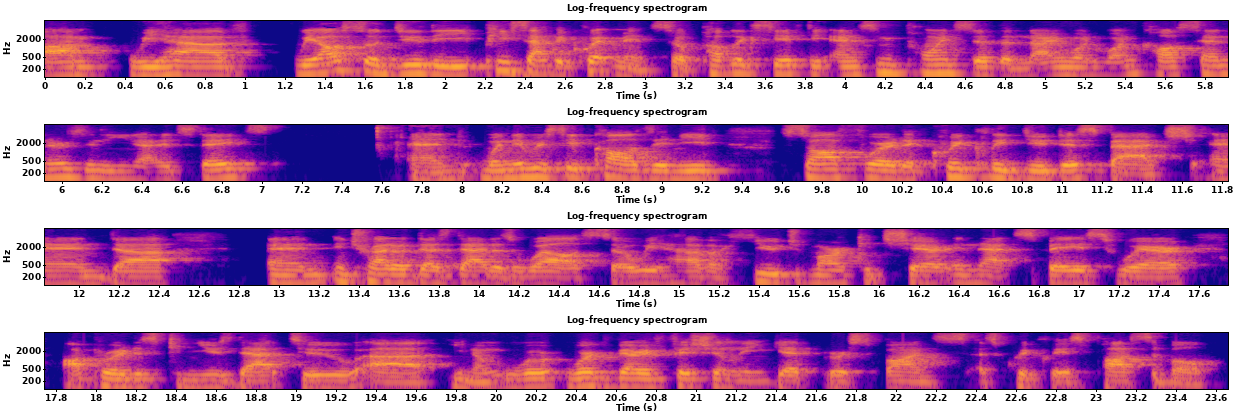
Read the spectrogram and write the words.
Um, we have we also do the PSAP equipment, so public safety answering points. They're the 911 call centers in the United States. And when they receive calls, they need software to quickly do dispatch. And uh, and Intrado does that as well. So we have a huge market share in that space where operators can use that to uh, you know work, work very efficiently and get response as quickly as possible.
